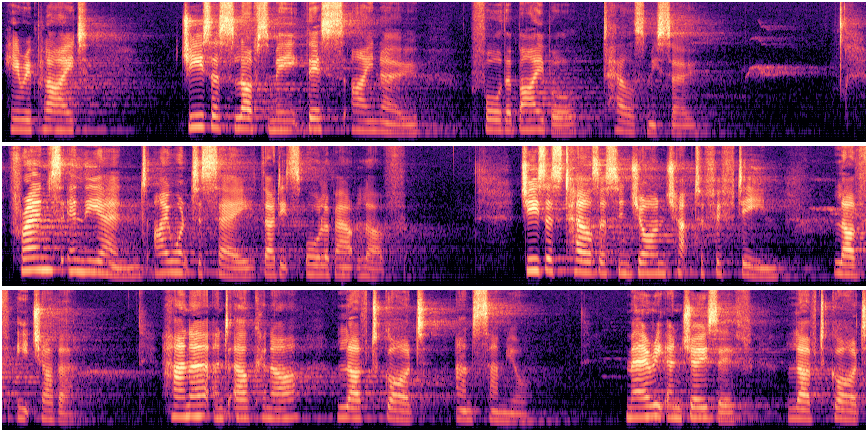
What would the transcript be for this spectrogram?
he replied, Jesus loves me, this I know, for the Bible tells me so. Friends, in the end, I want to say that it's all about love. Jesus tells us in John chapter 15 love each other. Hannah and Elkanah loved God and Samuel. Mary and Joseph loved God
